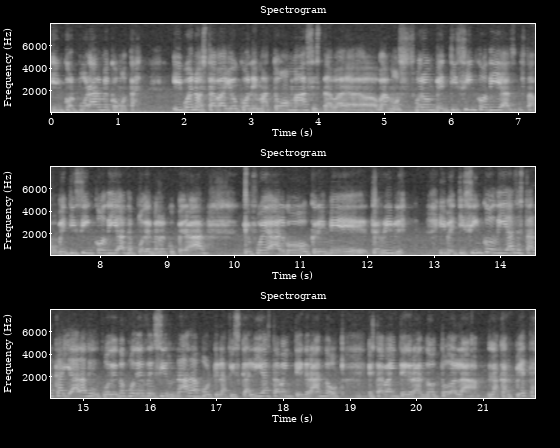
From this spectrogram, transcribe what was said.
incorporarme como tal. Y bueno, estaba yo con hematomas, estaba, vamos, fueron 25 días, Gustavo, 25 días de poderme recuperar, que fue algo, créeme, terrible. Y 25 días de estar callada, de poder, no poder decir nada, porque la fiscalía estaba integrando, estaba integrando toda la, la carpeta.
